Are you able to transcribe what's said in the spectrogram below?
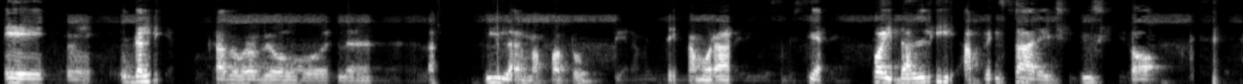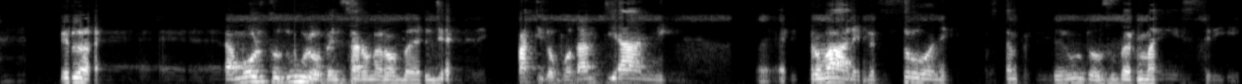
e, e da lì è toccato proprio il, la scintilla che mi ha fatto pienamente innamorare di questo mestiere. Poi da lì a pensare ci riuscirò, era molto duro pensare una roba del genere infatti dopo tanti anni eh, ritrovare persone che ho sempre ritenuto super maestri,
